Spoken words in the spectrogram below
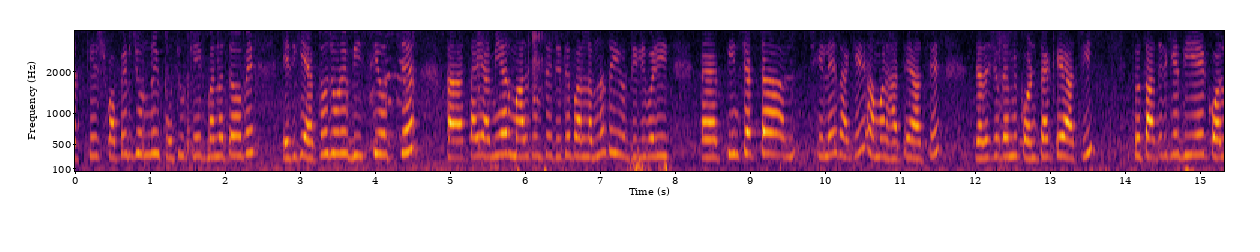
আজকে শপের জন্যই প্রচুর কেক বানাতে হবে। এদিকে এত জোরে বৃষ্টি হচ্ছে তাই আমি আর মাল তুলতে যেতে পারলাম না। তাই ডেলিভারি তিন চারটা ছেলে থাকে আমার হাতে আছে, যাদের সাথে আমি কন্ট্যাক্টে আছি। তো তাদেরকে দিয়ে কল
